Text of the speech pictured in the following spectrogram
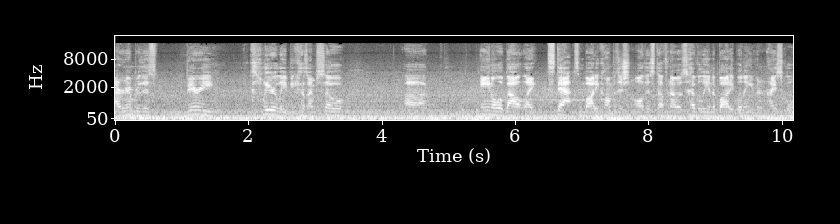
I remember this very clearly because I'm so uh, anal about like stats and body composition, all this stuff, and I was heavily into bodybuilding even in high school.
